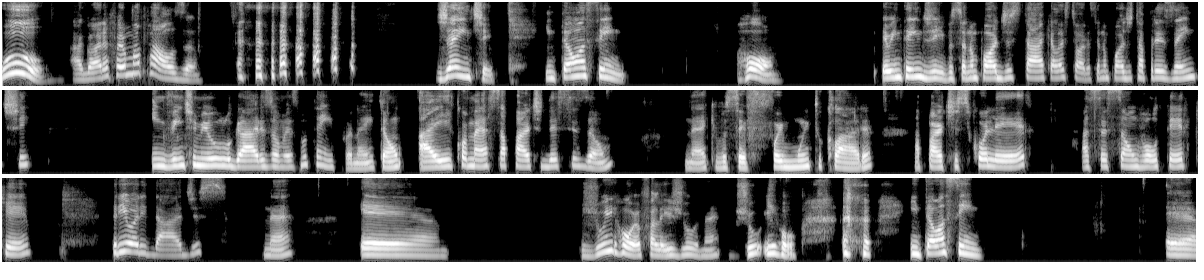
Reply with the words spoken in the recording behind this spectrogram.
Uh, agora foi uma pausa. Gente, então assim, Rô, eu entendi, você não pode estar aquela história, você não pode estar presente em 20 mil lugares ao mesmo tempo, né? Então, aí começa a parte decisão, né? Que você foi muito clara, a parte escolher, a sessão vou ter que, prioridades, né? É... Ju e Rô, eu falei Ju, né? Ju e Rô. então, assim, é...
